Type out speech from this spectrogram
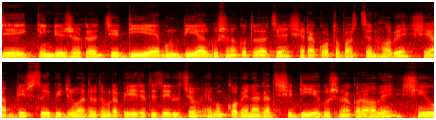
যে কেন্দ্রীয় সরকার যে ডিএ এবং ডিআর ঘোষণা করতে যাচ্ছে, সেটা কত পার্সেন্ট হবে? সেই আপডেট এই ভিডিওর মাধ্যমে তোমরা পেয়ে যেতে চলেছো এবং কবে নাগাদ সে ডিএ ঘোষণা করা হবে, সেও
